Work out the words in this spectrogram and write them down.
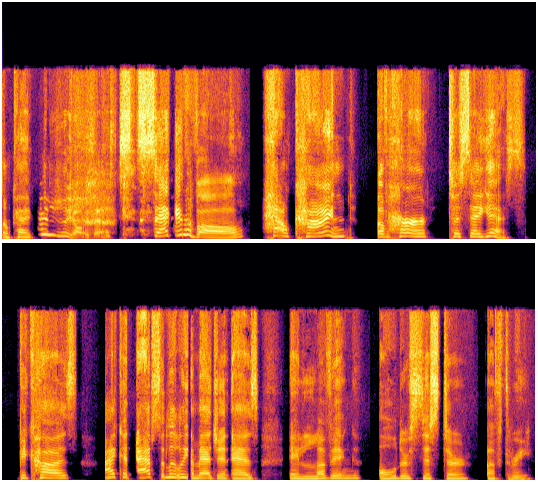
Okay. I usually always ask. Second of all, how kind of her to say yes because I could absolutely imagine as a loving older sister of three.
